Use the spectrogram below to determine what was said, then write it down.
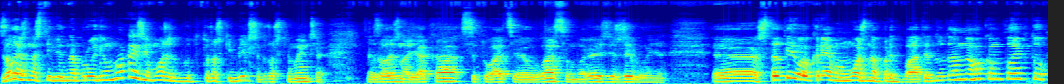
В залежності від напруги в мережі може бути трошки більше, трошки менше, залежно яка ситуація у вас у мережі живлення. Е, Штатив окремо можна придбати до даного комплекту.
